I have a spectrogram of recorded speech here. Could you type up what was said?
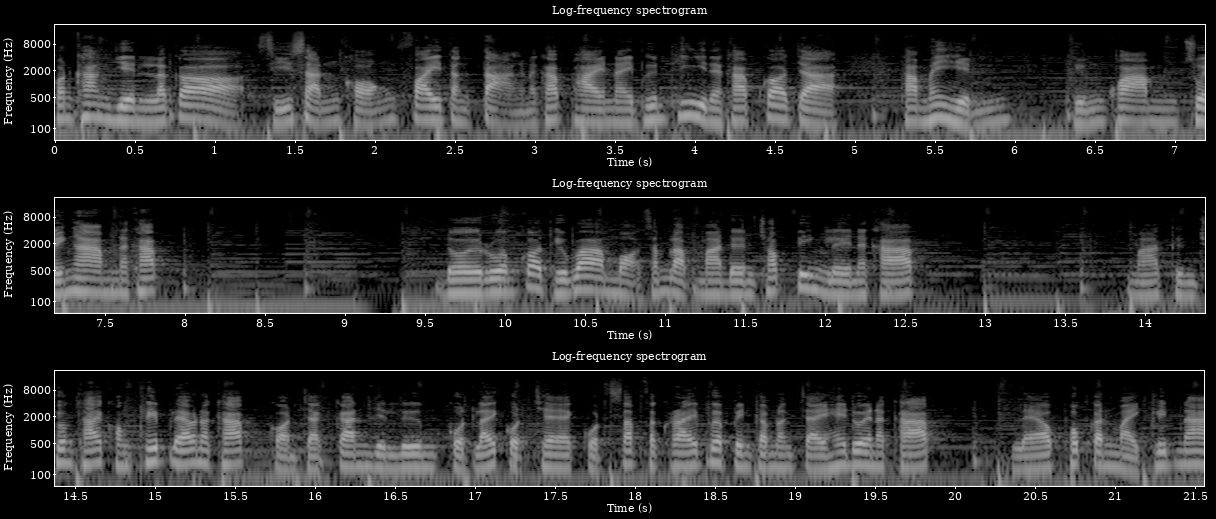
ค่อนข้างเย็นแล้วก็สีสันของไฟต่างๆนะครับ ภายในพื้นที่นะครับก็จะทำให้เห็นถึงความสวยงามนะครับ โดยรวมก็ถือว่าเหมาะสำหรับมาเดินช้อปปิ้งเลยนะครับ มาถึงช่วงท้ายของคลิปแล้วนะครับ ก่อนจากกันอย่าลืมกดไลค์กดแชร์กด Subscribe เพื่อเป็นกำลังใจให้ด้วยนะครับ แล้วพบกันใหม่คลิปหน้า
